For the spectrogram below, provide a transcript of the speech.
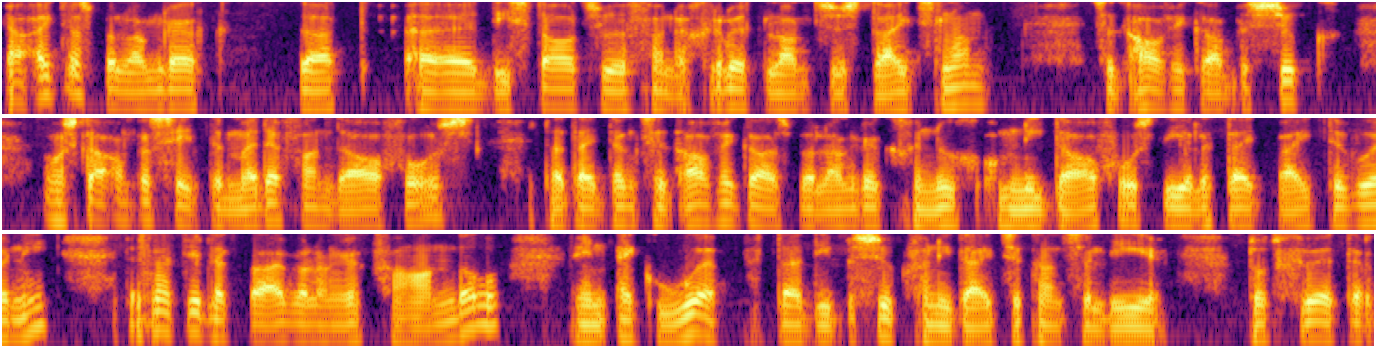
Ja, dit is belangrik dat eh uh, die staatshoof van 'n groot land soos Duitsland Suid-Afrika besoek. Ons kan amper sê te midde van Davos dat hy dink Suid-Afrika is belangrik genoeg om nie Davos die hele tyd by te woon nie. Dis natuurlik baie belangrik vir handel en ek hoop dat die besoek van die Duitse kanselier tot groter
